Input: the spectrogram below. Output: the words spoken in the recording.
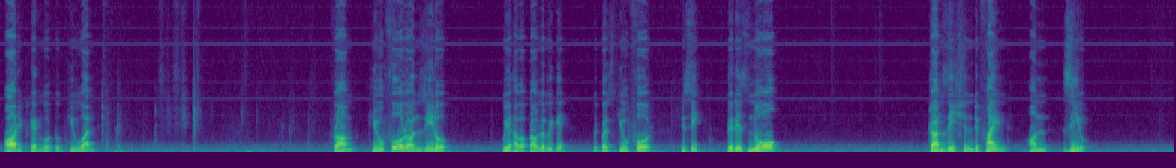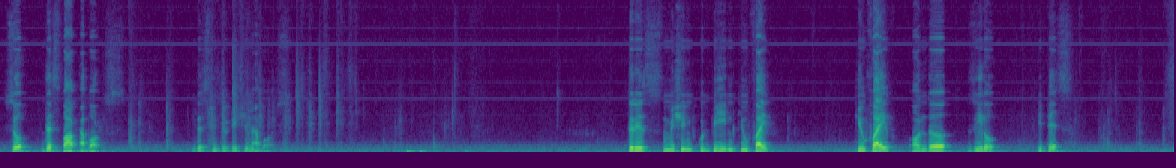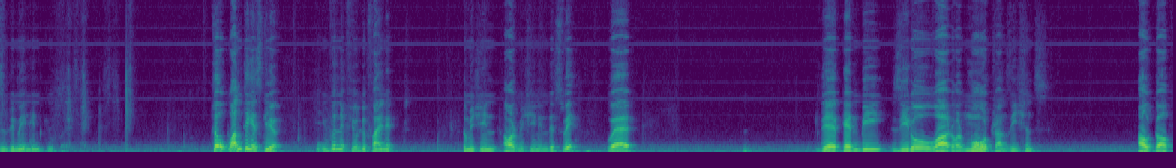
or it can go to Q1 from Q4 on 0 we have a problem again because Q4 you see there is no transition defined on 0. So, this part aborts this computation aborts. There is machine could be in Q5, Q5 on the 0 it is will remain in Q5. So, one thing is clear even if you define it the machine our machine in this way where there can be 0, 1 or more transitions out of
